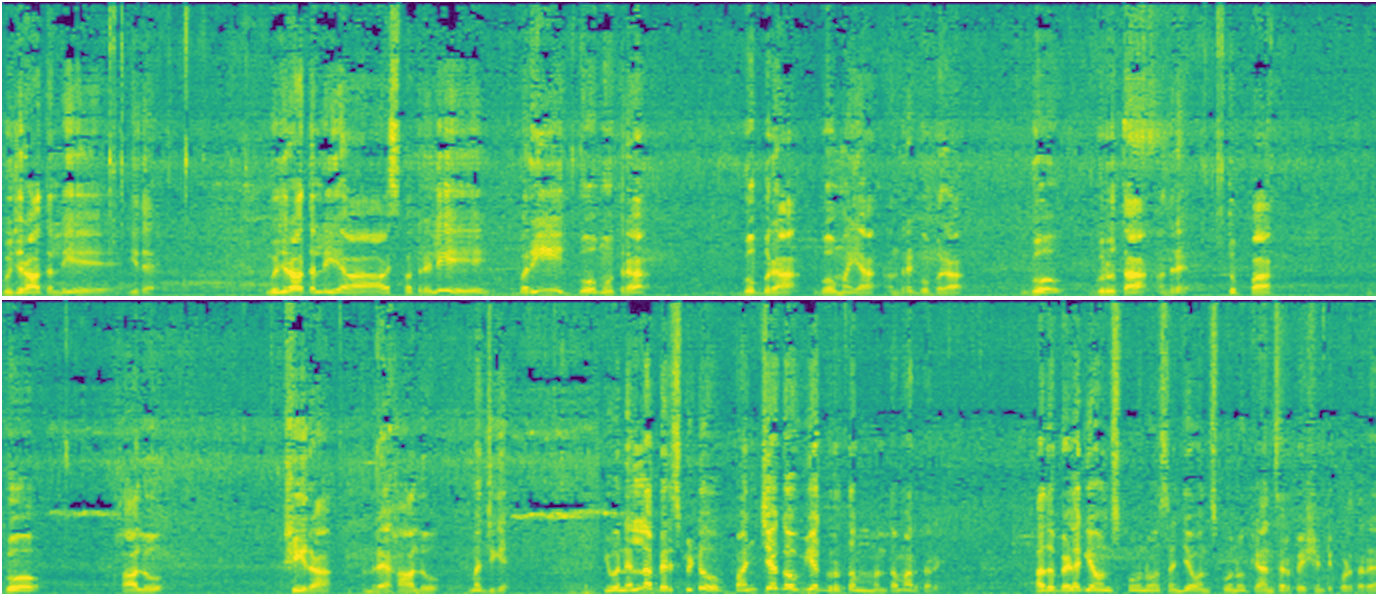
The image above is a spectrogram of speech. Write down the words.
ಗುಜರಾತ್ ಅಲ್ಲಿ ಇದೆ. ಗುಜರಾತ್ ಅಲ್ಲಿ ಆ ಆಸ್ಪತ್ರೆಯಲ್ಲಿ ಬರೀ ಗೋಮೂತ್ರ, ಗೊಬ್ಬರ, ಗೋಮಯ, ಅಂದ್ರೆ ಗೊಬ್ಬರ, ಗೋ ಗುರುತ, ಅಂದ್ರೆ ತುಪ್ಪ, ಗೋ ಹಾಲು, ಕ್ಷೀರ, ಅಂದ್ರೆ ಹಾಲು, ಮಜ್ಜಿಗೆ. ಇವನ್ನೆಲ್ಲ ಬೆರೆಸ್ಬಿಟ್ಟು ಪಂಚಗವ್ಯ ಘೃತಂ ಅಂತ ಮಾಡ್ತಾರೆ. ಅದು ಬೆಳಗ್ಗೆ ಒಂದು ಸ್ಪೂನು, ಸಂಜೆ ಒಂದು ಸ್ಪೂನು ಕ್ಯಾನ್ಸರ್ ಪೇಷಂಟ್ಗೆ ಕೊಡ್ತಾರೆ.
